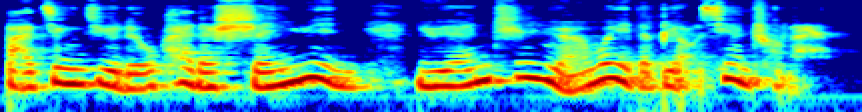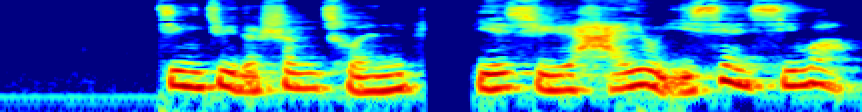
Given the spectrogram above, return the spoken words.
把京剧流派的神韵原汁原味的表现出来，京剧的生存也许还有一线希望。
